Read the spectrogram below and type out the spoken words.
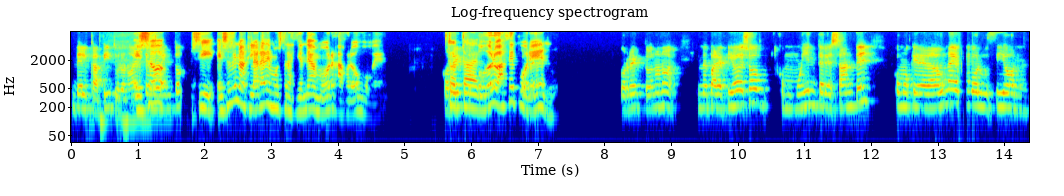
del capítulo, ¿no? Ese Eso- momento Sí, eso es una clara demostración de amor a Grogu, ¿eh? Correcto, Total. Todo lo hace por Correcto. él. correcto, no, no. Me pareció eso como muy interesante, como que le da una evolución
